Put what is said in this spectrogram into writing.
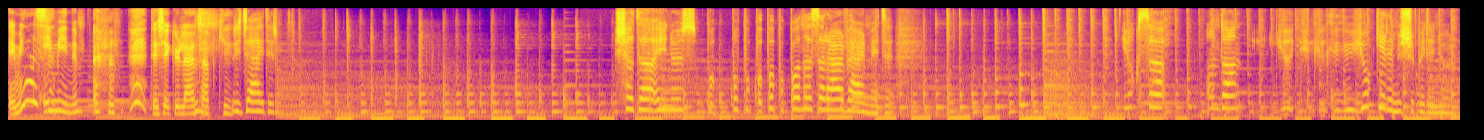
Emin misin? Eminim. Teşekkürler Tapki. Rica ederim. Şada henüz bana zarar vermedi. Yoksa ondan yok yere mi şüpheleniyorum?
